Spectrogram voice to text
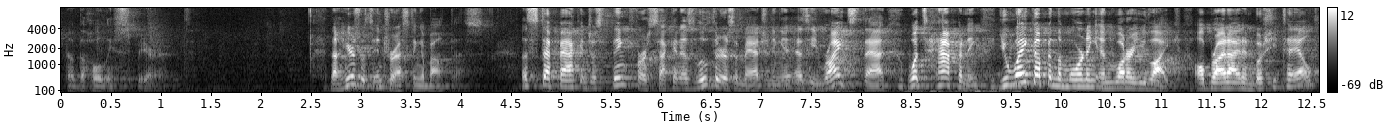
and of the Holy Spirit. Now, here's what's interesting about this Let's step back and just think for a second as Luther is imagining it, as he writes that. What's happening? You wake up in the morning and what are you like? All bright eyed and bushy tailed?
